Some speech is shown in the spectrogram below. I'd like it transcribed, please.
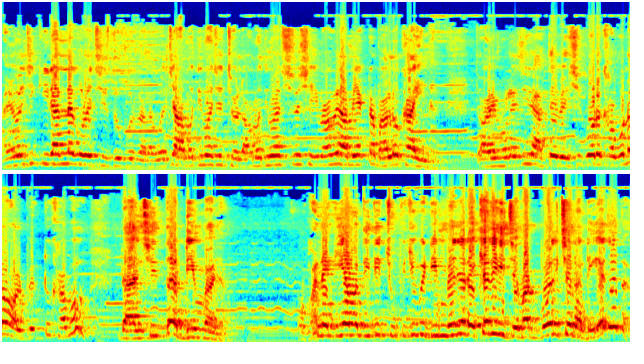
আমি বলছি কি রান্না করেছিস দুপুরবেলা? বলছি আমদি মাছের ঝোল। আমদি মাছ তো সেইভাবে আমি একটা ভালো খাই না। তো আমি বলেছি রাতে বেশি করে খাব না অল্প একটু খাব ডাল সিদ্ধ আর ডিম ভাজা। ওখানে গিয়ে আমার দিদি চুপি চুপি ডিম ভেজে রেখে দিয়েছে বাট বলছে না ঠিক আছে তো?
